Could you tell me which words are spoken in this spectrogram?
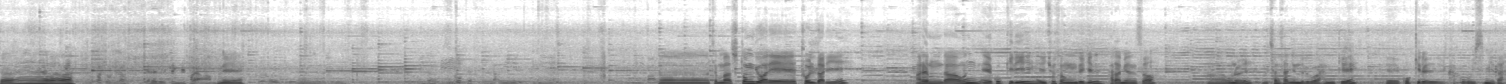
자, 물가 쪽이랑 얘네들이 땡길 거야. 네. 어, 정말 수동교환의 돌다리 아름다운 예, 꽃길이 조성되길 바라면서 어, 오늘 우리 천사님들과 함께 예, 꽃길을 가꾸고 있습니다.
